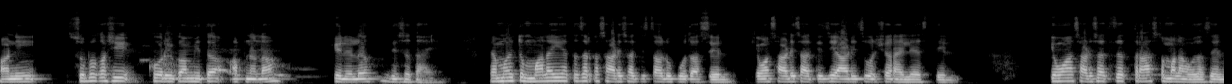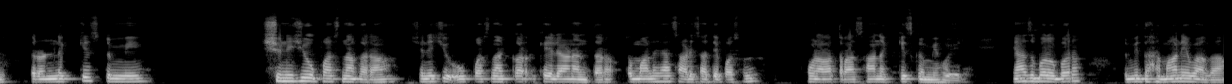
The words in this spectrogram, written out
आणि सुबक अशी कोरीव काम इथं आपल्याला केलेलं दिसत आहे. त्यामुळे तुम्हालाही आता जर का साडेसाती चालू होत असेल किंवा साडेसातीचे अडीच वर्ष राहिले असतील किंवा साडेसातीचा त्रास तुम्हाला होत असेल तर नक्कीच तुम्ही शनीची उपासना करा. शनीची उपासना कर केल्यानंतर तुम्हाला ह्या साडेसातीपासून होणारा त्रास हा नक्कीच कमी होईल. याचबरोबर तुम्ही धर्माने वागा.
